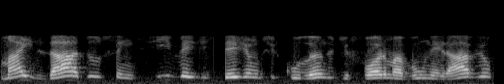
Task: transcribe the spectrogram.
mais dados sensíveis estejam circulando de forma vulnerável.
